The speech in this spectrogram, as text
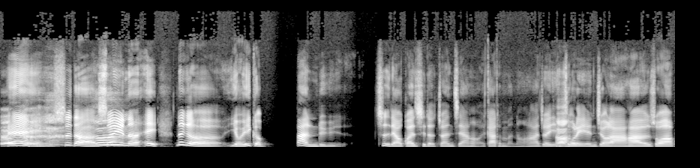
哎、欸，是的，所以呢，哎、欸，那个有一个伴侣治疗关系的专家哈，Gottman 哦，他就也做了研究啦，啊、他就说。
